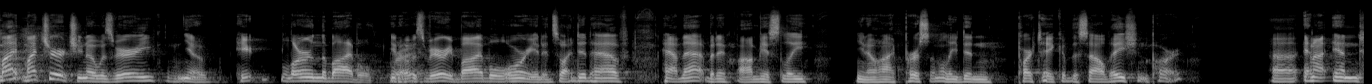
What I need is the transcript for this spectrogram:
my my church, you know, was very, you know, here, learn the Bible. You know, it was very Bible oriented. So I did have have that, but it, obviously, you know, I personally didn't partake of the salvation part. Uh, and I and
